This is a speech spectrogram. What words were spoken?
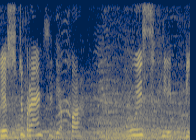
ಎಷ್ಟು ಬ್ರ್ಯಾಂಡ್ಸ್ ಇದೆಯಪ್ಪ? Louis Philippe.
